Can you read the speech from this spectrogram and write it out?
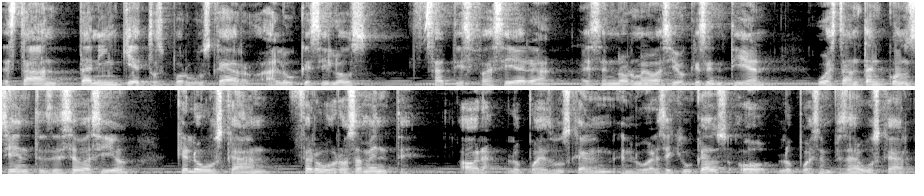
estaban tan inquietos por buscar algo que sí los satisfaciera ese enorme vacío que sentían, o están tan conscientes de ese vacío que lo buscaban fervorosamente. Ahora, lo puedes buscar en, lugares equivocados o lo puedes empezar a buscar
